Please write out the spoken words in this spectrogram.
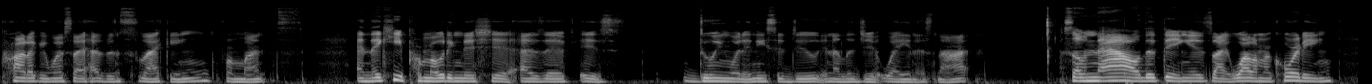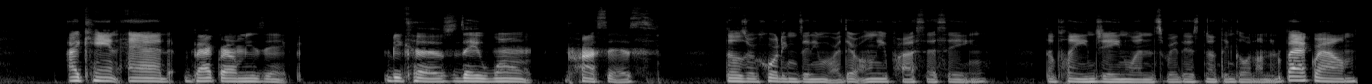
product and website has been slacking for months. And they keep promoting this shit as if it's doing what it needs to do in a legit way, and it's not. So now the thing is like while I'm recording, I can't add background music because they won't process those recordings anymore. They're only processing the plain Jane ones where there's nothing going on in the background.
